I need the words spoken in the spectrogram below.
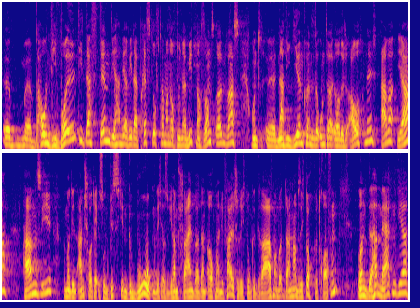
äh, bauen. Wie wollen die das denn? Die haben ja weder Presslufthammer noch Dynamit noch sonst irgendwas und äh, navigieren können sie da unterirdisch auch nicht. Aber ja, haben sie, wenn man den anschaut, der ist so ein bisschen gebogen. Nicht? Also die haben scheinbar dann auch mal in die falsche Richtung gegraben, aber dann haben sie sich doch getroffen. Und da merken wir,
